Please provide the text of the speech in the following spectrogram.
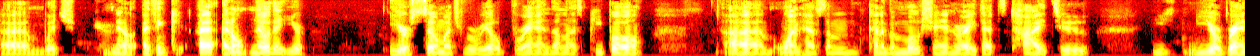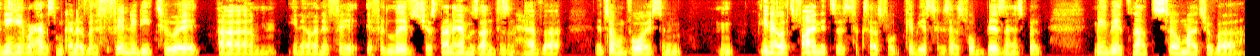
um which you know I think I, I don't know that you're you're so much of a real brand unless people um one have some kind of emotion right that's tied to your brand name or have some kind of affinity to it um you know and if it if it lives just on amazon doesn't have a its own voice and you know it's fine it's a successful it can be a successful business but maybe it's not so much of a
